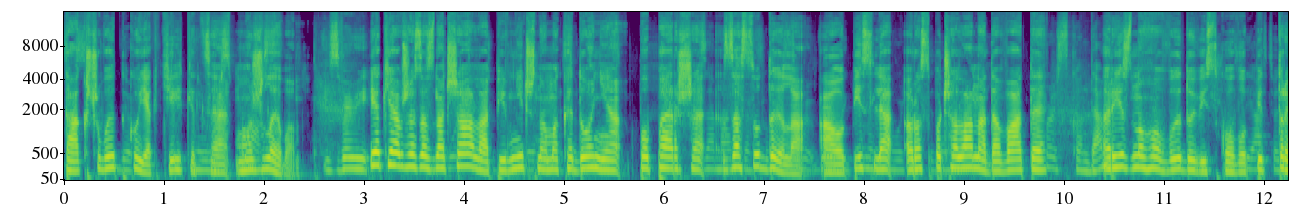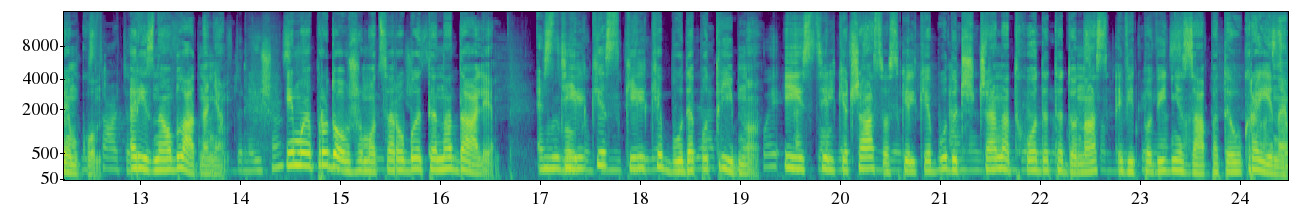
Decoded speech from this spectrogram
так швидко, як тільки це можливо. Як я вже зазначала, Північна Македонія, по-перше, засудила, а опісля розпочала надавати різного виду військову підтримку, різне обладнання. І ми продовжимо це робити надалі. Стільки, скільки буде потрібно, і стільки часу, скільки будуть ще надходити до нас відповідні запити України.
